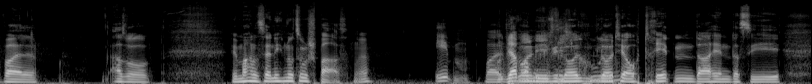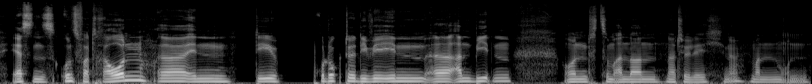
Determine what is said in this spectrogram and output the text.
Weil, also, wir machen es ja nicht nur zum Spaß, ne? Eben. Weil und wir haben wollen die, richtig die Leu coolen- Leute ja auch treten dahin, dass sie erstens uns vertrauen äh, in die Produkte, die wir ihnen äh, anbieten. Und zum anderen natürlich, ne, man, man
